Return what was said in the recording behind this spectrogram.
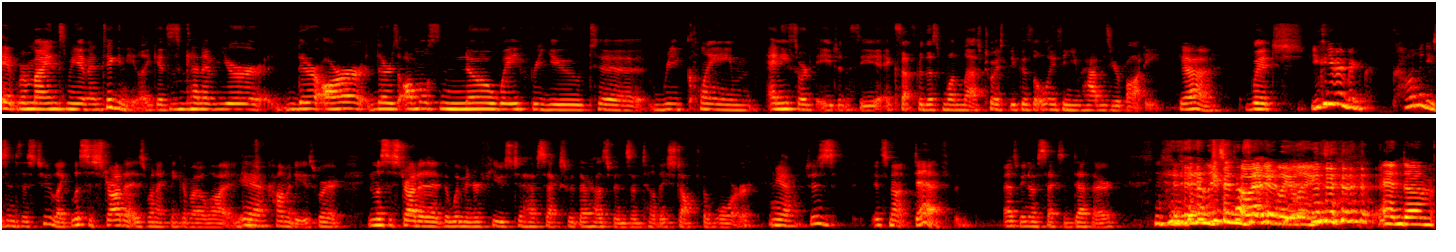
it reminds me of antigone like it's Mhm. kind of your there are there's almost no way for you to reclaim any sort of agency except for this one last choice because the only thing you have is your body Yeah. Which You could even bring comedies into this too. Like Lysistrata is one I think about a lot in terms Yeah. of comedies, where in Lysistrata the women refuse to have sex with their husbands until they stop the war, yeah which is it's not death, but as we know, sex and death are at least poetically linked. And um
